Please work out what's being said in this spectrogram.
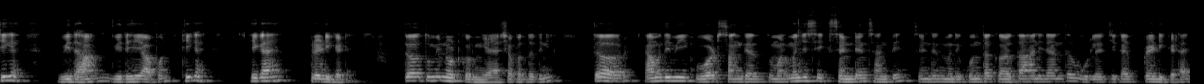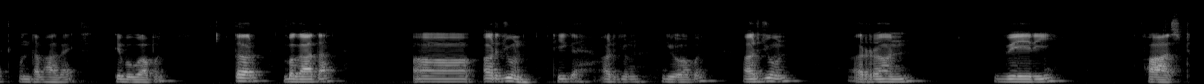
ठीक आहे? विधान विधेय आपण ठीक आहे? हे काय प्रेडिकेट आहे. तर तुम्ही नोट करून घ्या अशा पद्धतीने. तर यामध्ये मी एक वर्ड सांगते तुम्हाला म्हणजेच एक सेंटेन्स सांगते. सेंटेन्समध्ये कोणता करता आणि त्यानंतर उरले जे काही प्रेडिकेट आहेत कोणता भाग आहे ते बघू आपण. तर बघा आता अर्जुन ठीक आहे? अर्जुन घेऊ आपण. अर्जुन रन व्हेरी फास्ट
